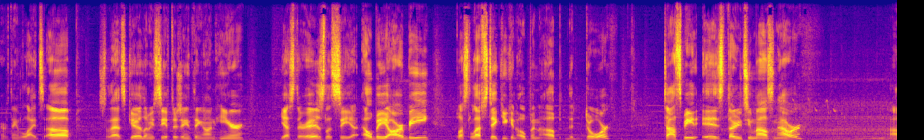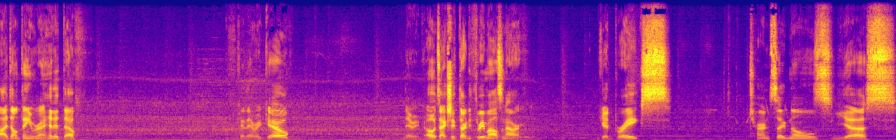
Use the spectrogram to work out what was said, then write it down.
Everything lights up. So that's good. Let me see if there's anything on here. Yes, there is. Let's see. LB, RB, plus left stick, you can open up the door. Top speed is 32 miles an hour. I don't think we're going to hit it, though. Okay, there we go. There we go. Oh, it's actually 33 miles an hour. Good brakes. Turn signals. Yes.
